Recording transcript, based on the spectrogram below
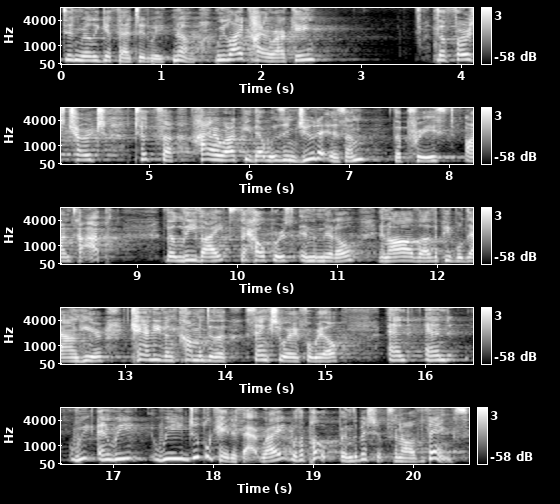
didn't really get that, did we? No, we like hierarchy. The first church took the hierarchy that was in Judaism, the priest on top, the Levites, the helpers in the middle, and all the other people down here can't even come into the sanctuary for real. And, and, we, and we, we duplicated that, right? With the Pope and the bishops and all the things.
